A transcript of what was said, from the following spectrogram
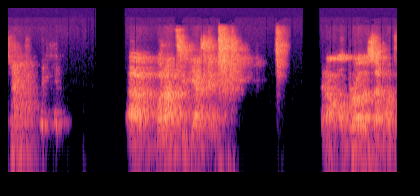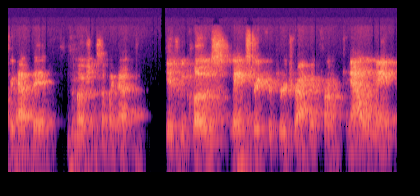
so, Um, what I'm suggesting, and I'll, I'll draw this up once we have the, the motion, stuff like that, is we close Main Street for through traffic from Canal and Main,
